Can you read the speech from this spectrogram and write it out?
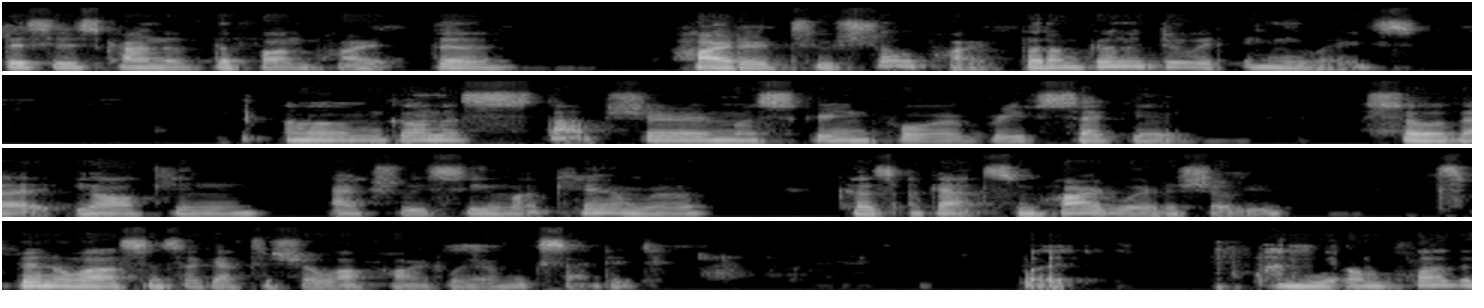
this is kind of the fun part, the harder to show part, but I'm gonna do it anyways. I'm gonna stop sharing my screen for a brief second so that y'all can actually see my camera because I got some hardware to show you. It's been a while since I got to show off hardware. I'm excited. But let me unplug a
